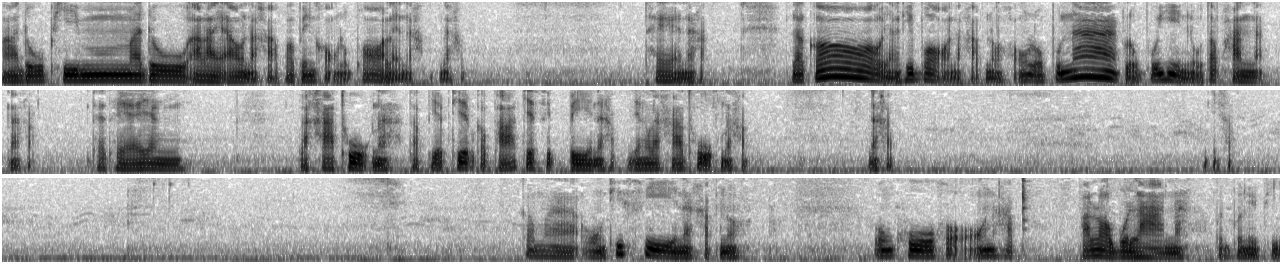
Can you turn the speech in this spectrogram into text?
มาดูพิมพ์มาดูอะไรเอานะครับว่าเป็นของหลวงพ่ออะไรนะครับนะครับ ท้นะครับ แล้วก็อย่างที่บอกนะครับเนาะของหลวงปู่นาคหลวงปู่หินหลวงตะพันนะครับแท้ๆยังราคาถูกนะถ้าเปรียบเทียบกับพระเจ็ดสิบปีนะครับ ยังราคาถูกนะครับนะครับนี่ครับ ก็มาองค์ที่สี่นะครับเนาะองค์ครูของนะครับ พระหล่อโบราณนะเพื่อนๆพี่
